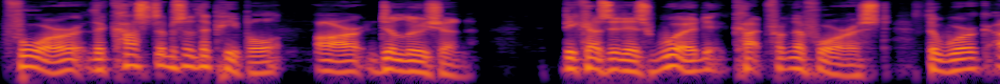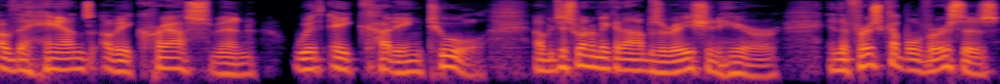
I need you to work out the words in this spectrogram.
for the customs of the people are delusion, because it is wood cut from the forest, the work of the hands of a craftsman with a cutting tool. I just want to make an observation here. In the first couple verses,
